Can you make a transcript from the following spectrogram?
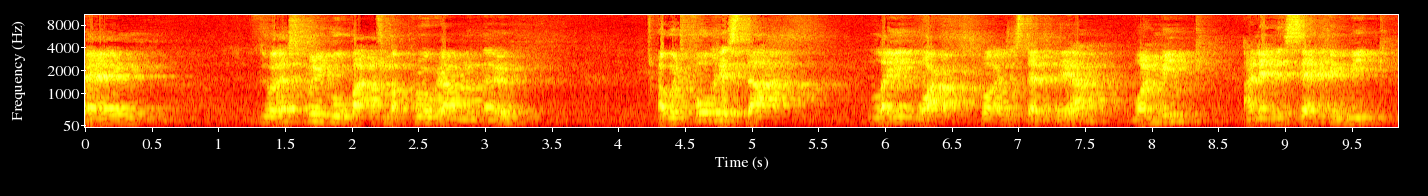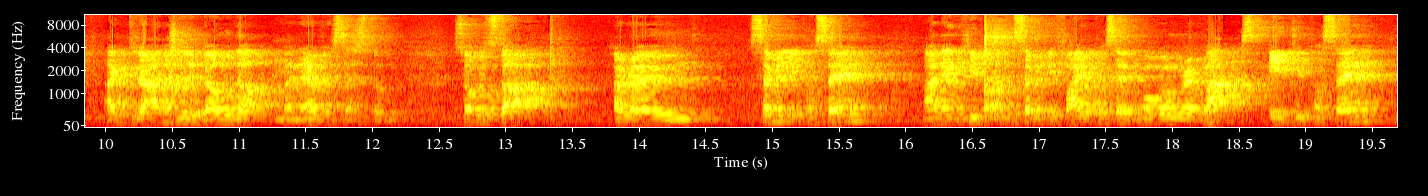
Um, so this is going to go back to my programming now. I would focus that light work, what I just did there, one week, and then the second week I gradually build up my nervous system. So I would start around 70% and then keep up to 75% my one rep max, 80%,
